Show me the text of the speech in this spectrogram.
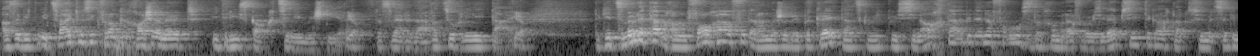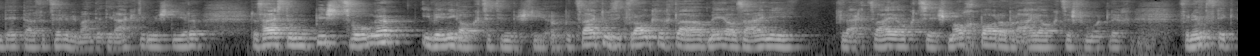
Also mit, mit 2000 Franken kannst du ja nicht in 30 Aktien investieren. Ja. Das wären einfach zu kleine Teile. Ja. Da gibt es eine Möglichkeit, man kann einen Fonds kaufen, da haben wir schon darüber geredet, da hat es gewisse Nachteile bei diesen Fonds, da kann man auf unsere Webseite gehen, ich glaube, das müssen wir jetzt nicht im Detail erzählen, wir wollen ja direkt investieren. Das heisst, du bist gezwungen, in wenig Aktien zu investieren. Bei 2000 Franken, ich glaube, mehr als eine, vielleicht zwei Aktien ist machbar, aber eine Aktie ist vermutlich vernünftig.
